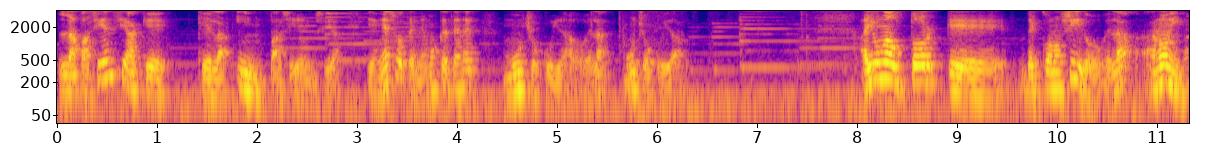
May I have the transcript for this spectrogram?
la paciencia que, que la impaciencia. Y en eso tenemos que tener mucho cuidado, ¿verdad? Mucho cuidado. Hay un autor que desconocido, ¿verdad? Anónimo,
